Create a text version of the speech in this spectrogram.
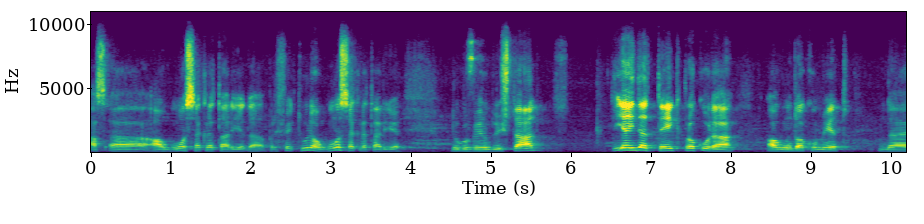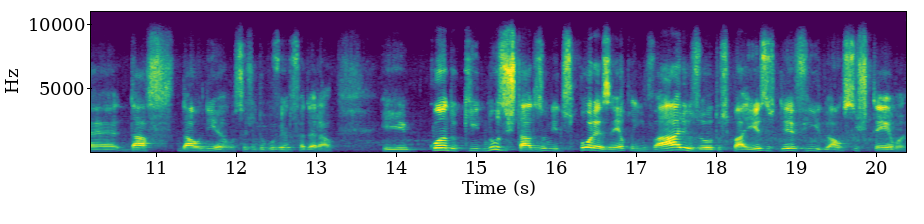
a, a, a alguma secretaria da prefeitura, alguma secretaria do governo do estado e ainda tem que procurar algum documento né, da, da União, ou seja, do governo federal. E quando que nos Estados Unidos, por exemplo, em vários outros países, devido a um sistema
